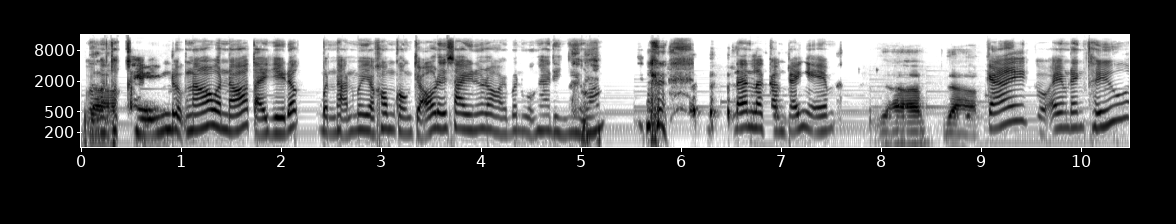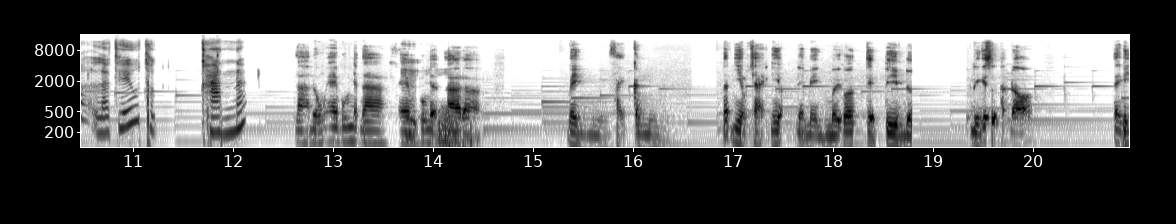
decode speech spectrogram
và mình Dạ. thực hiện được nó bên đó tại vì đất Bình Thạnh bây giờ không còn chỗ để xây nữa rồi bên quận 2 thì nhiều lắm nên là cần trải nghiệm dạ dạ cái của em đang thiếu á, là thiếu thực hành á dạ đúng em cũng nhận ra em Ừ. cũng nhận ra là mình phải cần rất nhiều trải nghiệm để mình mới có thể tìm được đến cái sự thật đó. Tại vì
